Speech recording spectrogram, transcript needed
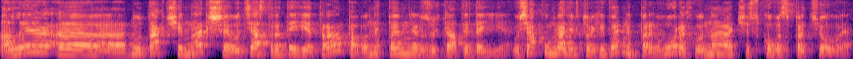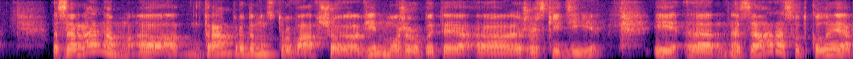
Але е, ну так чи інакше, оця стратегія Трампа вони певні результати дає. У всякому разі, в торгівельних переговорах вона частково спрацьовує. З Іраном е, Трамп продемонстрував, що він може робити е, жорсткі дії. І зараз, от коли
